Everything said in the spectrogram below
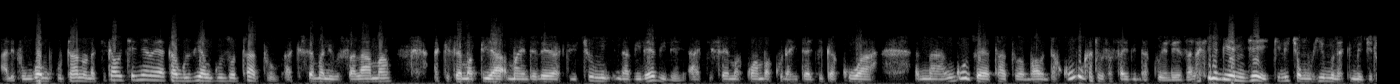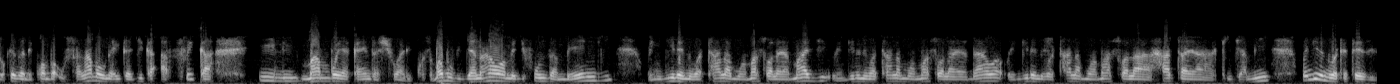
alifungua mkutano na kikao chenyewe akaguzia nguzo tatu, akisema ni usalama, akisema pia maendeleo ya kiuchumi na vilevile vile akisema kwamba kunahitajika kuwa na nguzo ya tatu ambayo nitakumbuka tu sasa hivi nitakueleza, lakini BMJ, kilicho muhimu na kimejitokeza ni kwamba usalama unahitajika Afrika ili mambo yakaenda shwari, kwa sababu vijana hawa wamejifunza mengi. Wengine ni wataalamu wa maswala ya maji, wengine ni wataalamu wa maswala ya dawa, wengine ni wataalamu wa maswala hata ya kijamii, wengine ni watetezi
